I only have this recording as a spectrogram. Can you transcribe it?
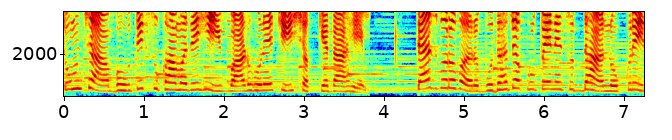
तुमच्या भौतिक सुखामध्येही वाढ होण्याची शक्यता आहे. त्याचबरोबर बुधाच्या कृपेने सुद्धा नोकरीत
